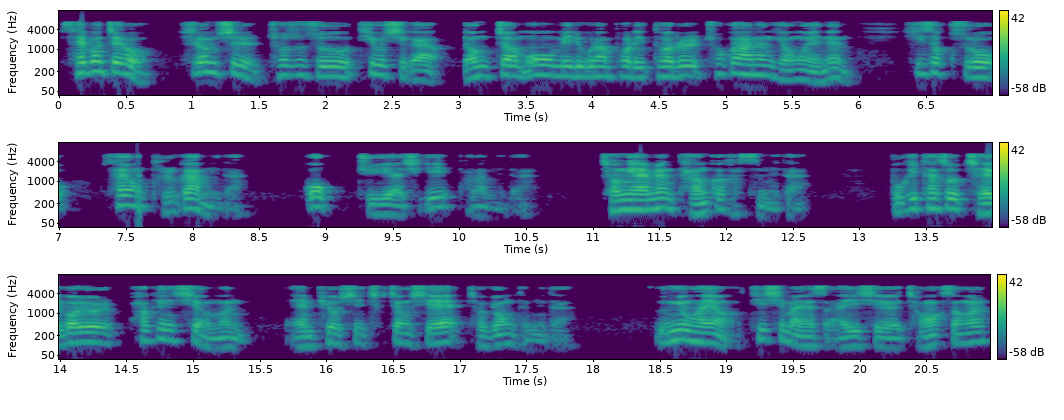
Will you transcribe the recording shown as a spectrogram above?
세 번째로 실험실 초순수 TOC가 0.5mg/L를 초과하는 경우에는 희석수로 사용 불가합니다. 꼭 주의하시기 바랍니다. 정리하면 다음과 같습니다. 무기탄소 제거율 확인 시험은 MPOC 측정 시에 적용됩니다. 응용하여 TC-IC의 정확성을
